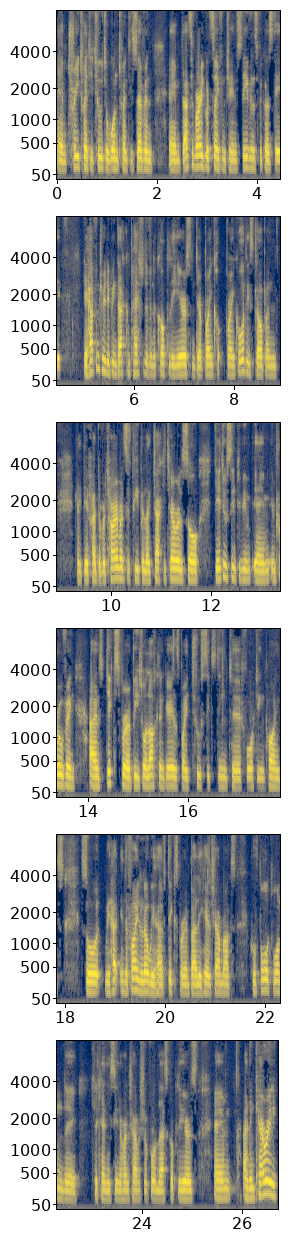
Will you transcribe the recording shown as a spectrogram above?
um, 322 to 127. Um, that's a very good sign from James Stephens because they they haven't really been that competitive in a couple of years, and they're Brian, Brian Cody's club, and like they've had the retirements of people like Jackie Tyrrell, so they do seem to be um, improving. And Dicksboro beat O'Loughlin Gaels by two sixteen to fourteen points. So we ha- in the final now we have Dicksboro and Ballyhale Shamrocks, who've both won the Kilkenny Senior Hurling Championship for the last couple of years. Um, and in Kerry,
